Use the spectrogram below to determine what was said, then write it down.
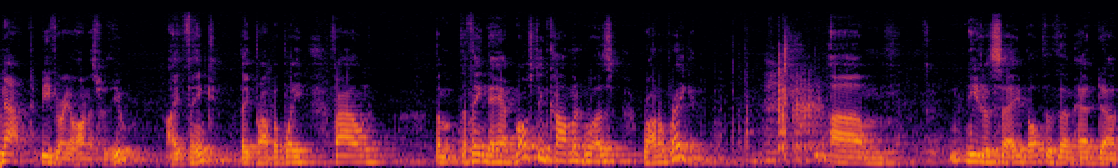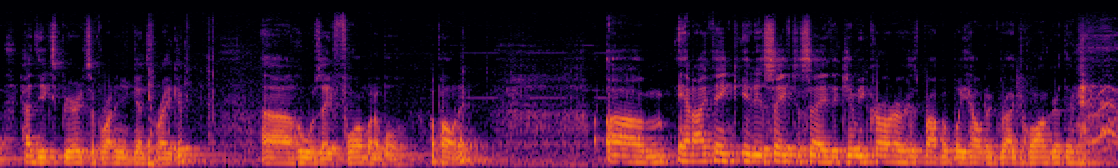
Now, to be very honest with you, I think they probably found the, the thing they had most in common was Ronald Reagan. Um, needless to say, both of them had uh, had the experience of running against Reagan. uh, who was a formidable opponent. Um, and I think it is safe to say that Jimmy Carter has probably held a grudge longer than,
